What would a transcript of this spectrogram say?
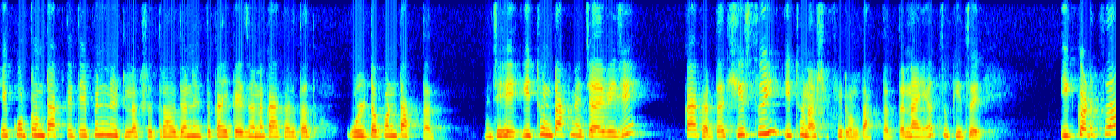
हे कुठून टाकते ते पण नीट लक्षात राहू द्या नाही तर काही काही जण काय करतात उलटं पण टाकतात. म्हणजे हे इथून टाकण्याच्या ऐवजी काय करतात ही सुई इथून अशी फिरून टाकतात. तर नाही चुकीचं आहे. इकडचा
